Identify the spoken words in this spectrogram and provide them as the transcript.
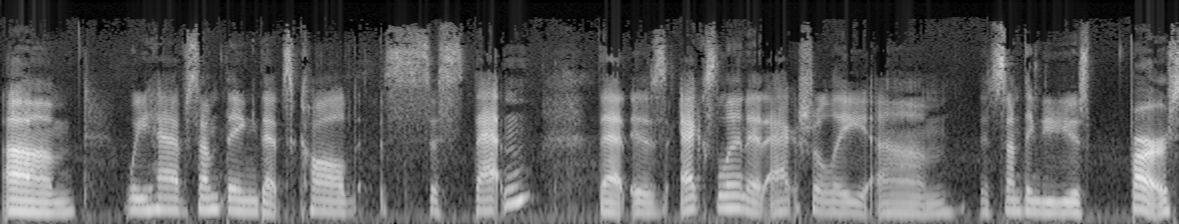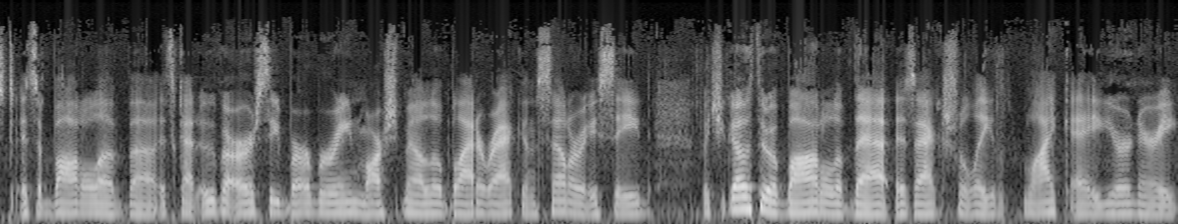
Um, we have something that's called cystistatin that is excellent. It actually um, it's something you use first. It's a bottle of uh, it's got uva ursi, berberine, marshmallow, bladderwrack, and celery seed. But you go through a bottle of that is actually like a urinary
